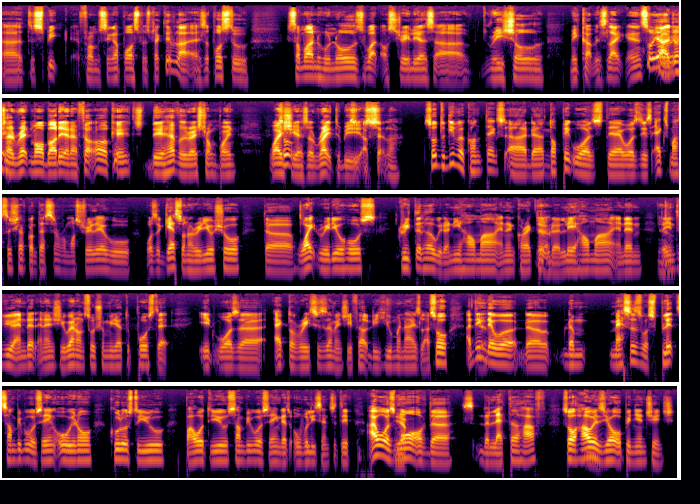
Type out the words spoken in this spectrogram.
uh, to speak from Singapore's perspective, lah, as opposed to someone who knows what Australia's uh, racial makeup is like. And so, yeah, Oh, I just? I read more about it and I felt, oh, okay, they have a very strong point why So- she has a right to be so- upset, lah. So to give a context, uh, the Hmm. topic was there was this ex MasterChef contestant from Australia who was a guest on a radio show. The white radio host greeted her with a ni hao ma and then corrected Yeah. with a le hao ma, and then the Yeah. interview ended, and then she went on social media to post that it was a act of racism and she felt dehumanized. lah. So I think Yeah. there were the the masses were split. Some people were saying, "Oh, you know, kudos to you, power to you." Some people were saying that's overly sensitive. I was Yep. more of the the latter half. So how Mm. has your opinion changed?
